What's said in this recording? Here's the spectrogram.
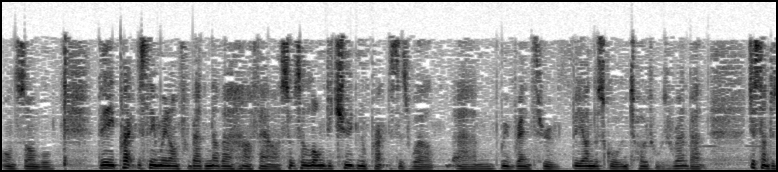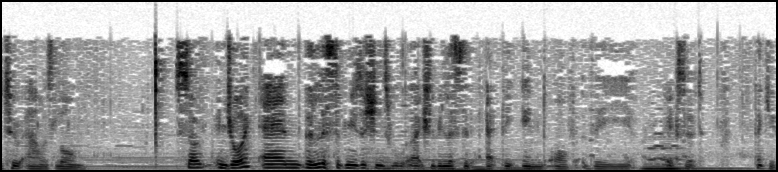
ensemble. The practice then went on for about another half hour, so it's a longitudinal practice as well. Um, we ran through the underscore in total was around about just under two hours long. So enjoy, and the list of musicians will actually be listed at the end of the excerpt. Thank you.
